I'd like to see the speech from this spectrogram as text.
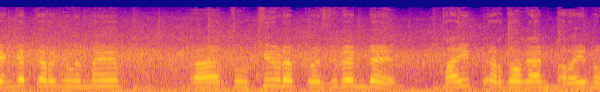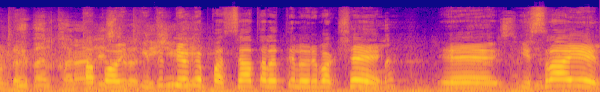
രംഗത്തിറങ്ങുമെന്ന് തുർക്കിയുടെ പ്രസിഡന്റ് തൈബ് എർദോഗാൻ പറയുന്നുണ്ട്. അപ്പോൾ ഇതിന്റെയൊക്കെ പശ്ചാത്തലത്തിൽ ഒരുപക്ഷെ ഇസ്രായേൽ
